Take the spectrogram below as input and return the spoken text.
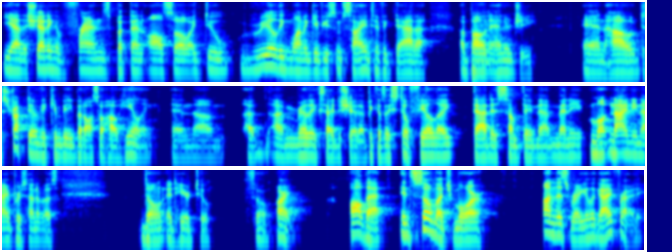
yeah, the shedding of friends, but then also I do really want to give you some scientific data about Mhm. energy and how destructive it can be, but also how healing. And um, I, I'm really excited to share that because I still feel like that is something that many, ninety nine percent of us, don't adhere to. So, all right, all that and so much more on this regular guy Friday.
